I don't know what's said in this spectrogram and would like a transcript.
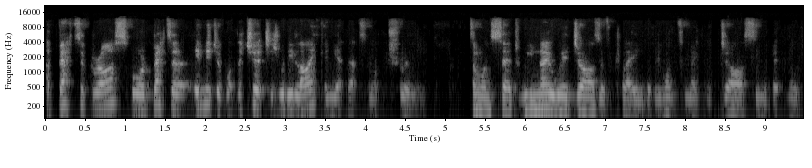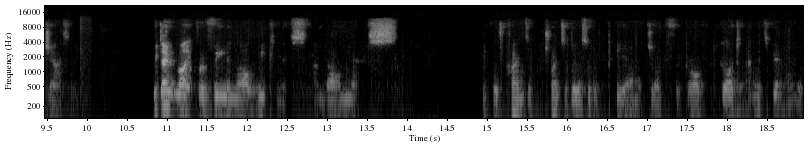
a better grasp or a better image of what the church is really like, and yet that's not true. Someone said, We know we're jars of clay, but we want to make the jar seem a bit more jazzy. We don't like revealing our weakness and our mess people trying to trying to do a sort of PR job for God, God, and it's been horrible.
